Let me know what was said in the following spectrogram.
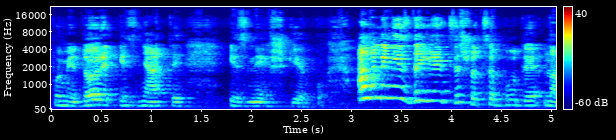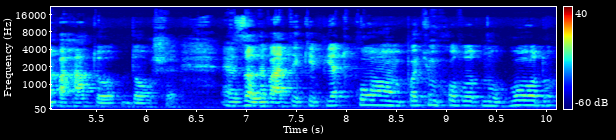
помідори і зняти із них шкірку. Але мені здається, що це буде набагато довше. Е, Заливати кип'ятком, потім холодну воду.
